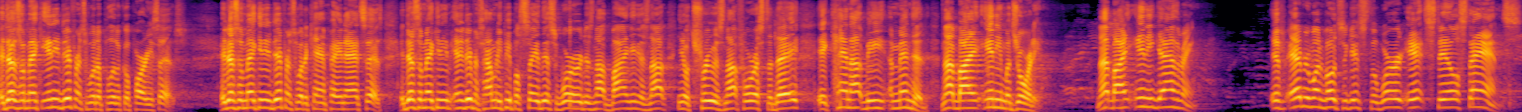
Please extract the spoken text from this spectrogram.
It doesn't make any difference what a political party says. It doesn't make any difference what a campaign ad says. It doesn't make any, any difference how many people say this word is not binding, is not you know, true, is not for us today. It cannot be amended, not by any majority, not by any gathering. If everyone votes against the word, it still stands.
